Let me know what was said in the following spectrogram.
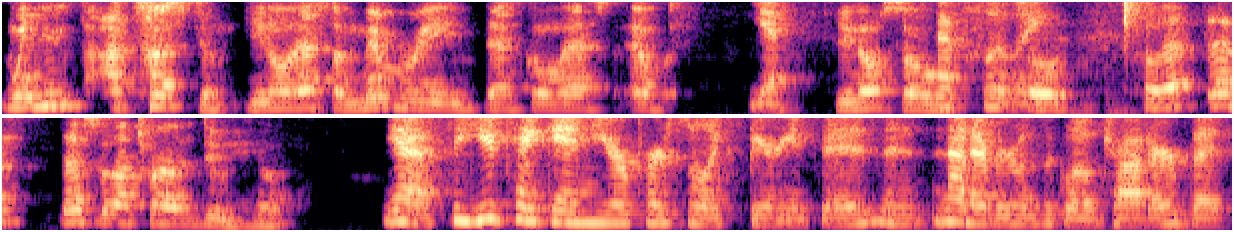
when you I touched them, you know, that's a memory that's gonna last forever. Yes. You know, so absolutely. So so that that's that's what I try to do, you know. Yeah. So you've taken your personal experiences, and not everyone's a globetrotter, but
